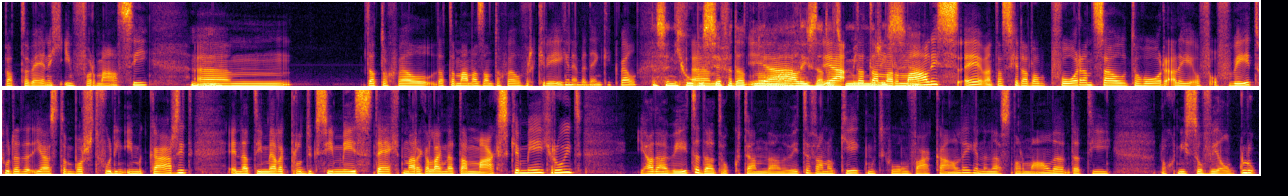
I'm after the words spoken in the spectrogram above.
wat te weinig informatie. Ehm, dat, toch wel, dat de mama's dan toch wel verkregen hebben, denk ik wel. dat ze niet goed Ehm, beseffen dat het ja, normaal is, dat ja, het minder dat dat is. ja. normaal is. Hè, want als je dat op voorhand zou te horen, allee, of, of weet hoe dat het juist een borstvoeding in elkaar zit, en dat die melkproductie meestijgt naar gelang dat dat maagske meegroeit, ja, dan weten dat ook. Dan, dan weten van, oké, ik moet gewoon vaak aanleggen. En dat is normaal, dat, dat die nog niet zoveel gloek,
